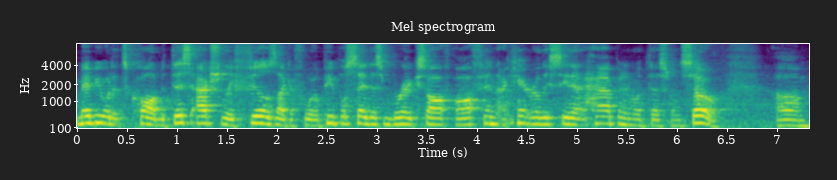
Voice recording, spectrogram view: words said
maybe what it's called, but this actually feels like a foil. People say this breaks off often. I can't really see that happening with this one. So, um,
